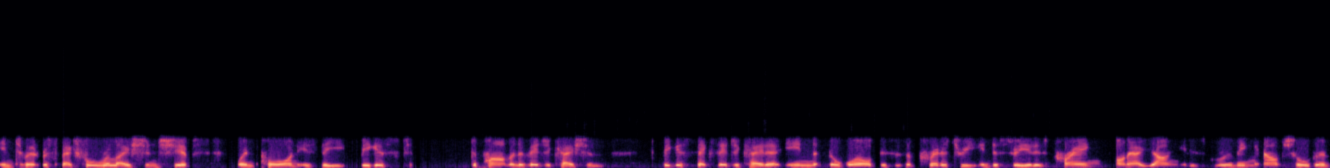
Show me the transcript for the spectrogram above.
intimate, respectful relationships when porn is the biggest department of education, biggest sex educator in the world. This is a predatory industry. It is preying on our young. It is grooming our children.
